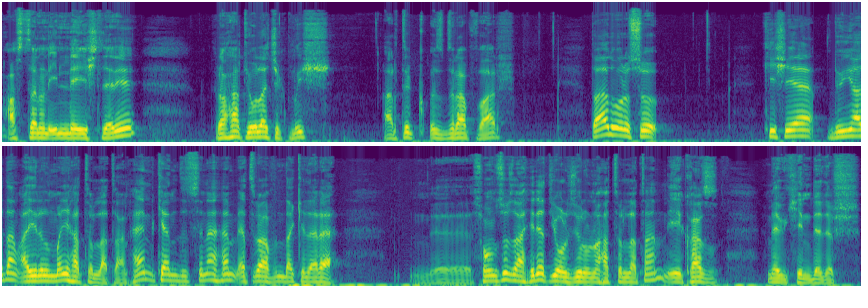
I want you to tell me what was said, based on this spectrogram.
hastanın inleyişleri. Rahat yola çıkmış. Artık ızdırap var. Daha doğrusu kişiye dünyadan ayrılmayı hatırlatan hem kendisine hem etrafındakilere e, sonsuz ahiret yolculuğunu hatırlatan ikaz mevkindedir.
